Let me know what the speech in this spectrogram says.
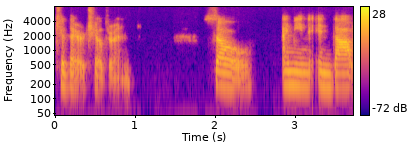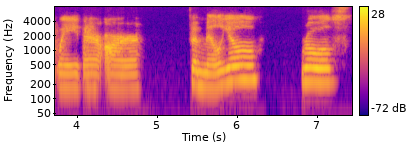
to their children. So, I mean, in that way, there are familial roles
